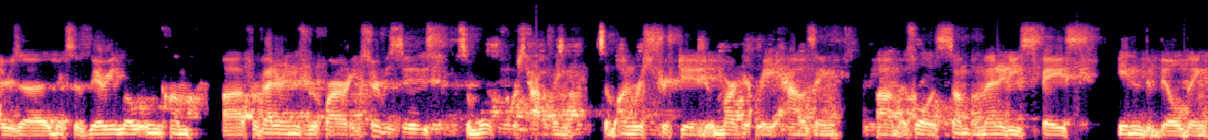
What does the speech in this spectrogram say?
There's a mix of very low income uh, for veterans requiring services, some workforce housing, some unrestricted market rate housing, um, as well as some amenity space in the building.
